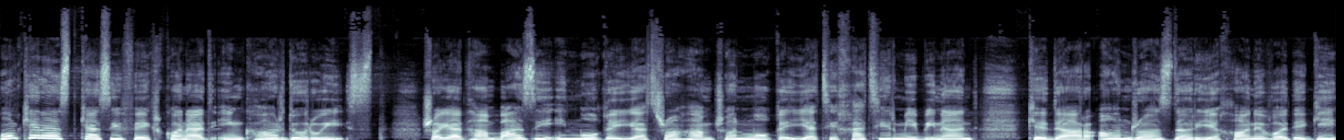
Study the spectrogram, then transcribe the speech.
ممکن است کسی فکر کند این کار درویی است. شاید هم بعضی این موقعیت را همچون موقعیتی خطیر می‌بینند که در آن رازداری خانوادگی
